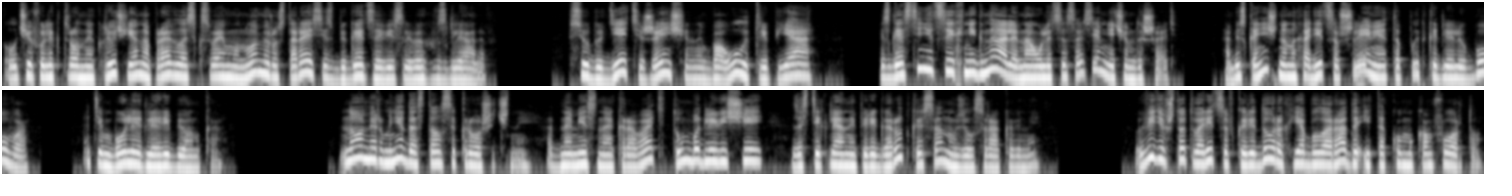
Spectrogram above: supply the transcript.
Получив электронный ключ, я направилась к своему номеру, стараясь избегать завистливых взглядов. Всюду дети, женщины, баулы, тряпья. Из гостиницы их не гнали, на улице совсем нечем дышать. А бесконечно находиться в шлеме — это пытка для любого, а тем более для ребенка. Номер мне достался крошечный. Одноместная кровать, тумба для вещей, за стеклянной перегородкой санузел с раковиной. Увидев, что творится в коридорах, я была рада и такому комфорту.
